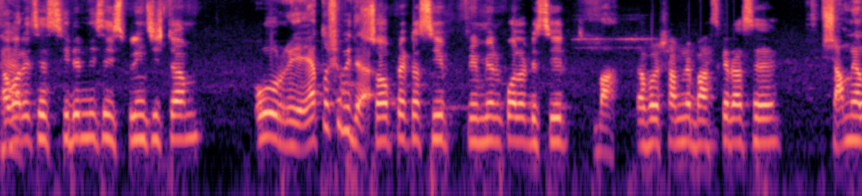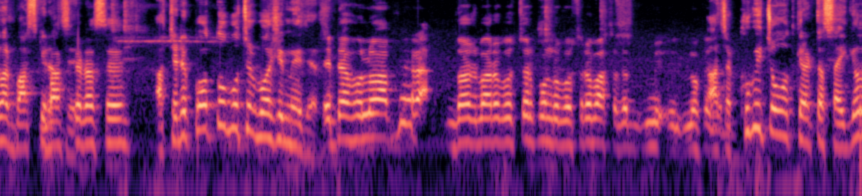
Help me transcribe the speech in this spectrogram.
আবার এসে সিটের নিচে স্প্রিং সিস্টেম ও রে এত সুবিধা। সফট একটা সিট প্রিমিয়াম কোয়ালিটি সিট বাহ। তারপরে সামনে বাস্কেট আছে। সামনে আবার বাস্কেট আছে। বাস্কেট আছে। আচ্ছা এটা কত বছর বয়সী মেয়েদের? এটা হলো আপনার দশ বারো বছর পনেরো বছরের বাচ্চাদের লোকে আচ্ছা খুবই চমৎকার একটা সাইকেল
